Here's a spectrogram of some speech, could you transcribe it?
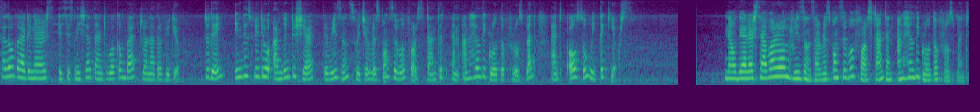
Hello gardeners, this is Nishat and welcome back to another video. Today, in this video, I'm going to share the reasons which are responsible for stunted and unhealthy growth of rose plant and also with the cures. Now there are several reasons are responsible for stunt and unhealthy growth of rose plant.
